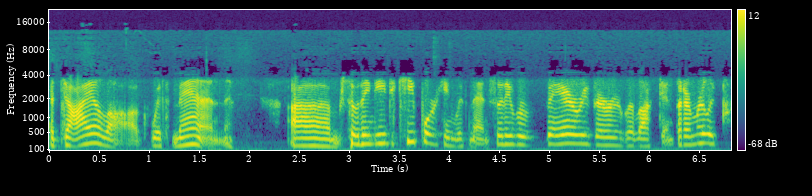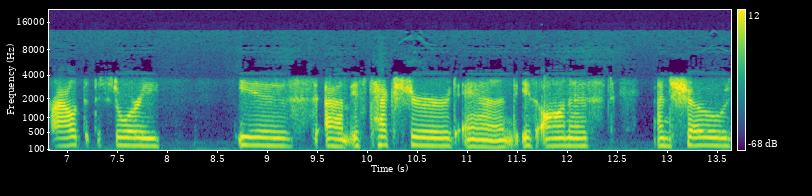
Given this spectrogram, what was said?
a dialogue with men. Um, so they need to keep working with men. So they were very very reluctant but i'm really proud that the story is um, is textured and is honest and shows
